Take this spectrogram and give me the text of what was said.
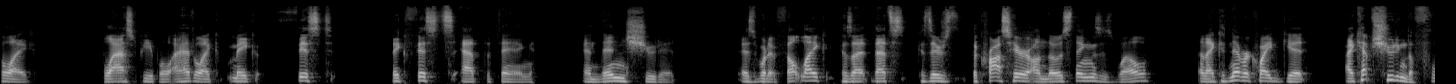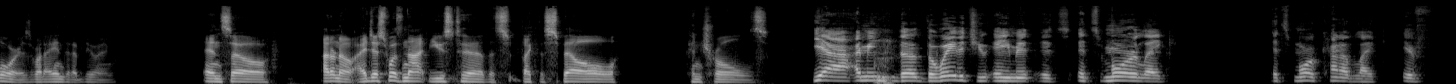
to like blast people, I had to like make fist make fists at the thing and then shoot it is what it felt like because I that's because there's the crosshair on those things as well and I could never quite get I kept shooting the floor is what I ended up doing. And so I don't know, I just was not used to the like the spell controls. Yeah, I mean the the way that you aim it, it's it's more like it's more kind of like if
